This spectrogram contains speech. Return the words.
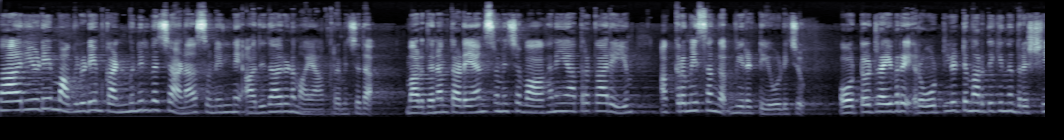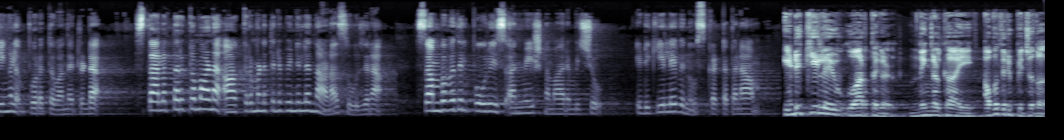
ഭാര്യയുടെയും മകളുടെയും കൺമുന്നിൽ വെച്ചാണ് സുനിലിനെ അതിദാരുണമായി ആക്രമിച്ചത്. മർദ്ദനം തടയാൻ ശ്രമിച്ച വാഹനയാത്രക്കാരെയും അക്രമി സംഘം വിരട്ടി ഓടിച്ചു. ഓട്ടോ ഡ്രൈവറെ റോഡിലിട്ട് മർദ്ദിക്കുന്ന ദൃശ്യങ്ങളും പുറത്തു വന്നിട്ടുണ്ട്. സ്ഥലത്തർക്കമാണ് ആക്രമണത്തിന് പിന്നിലെന്നാണ് സൂചന. സംഭവത്തിൽ പോലീസ് അന്വേഷണം ആരംഭിച്ചു. ഇടുക്കിയിലെ ന്യൂസ് കട്ടപ്പന. ഇടുക്കി ലൈവ് വാർത്തകൾ നിങ്ങൾക്കായി അവതരിപ്പിച്ചത്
